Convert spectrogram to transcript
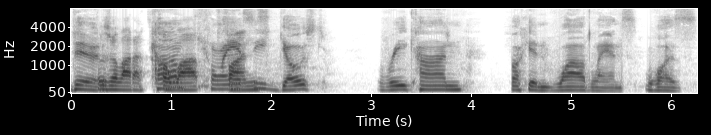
Dude, Those are a lot of Tom co-op Clancy funs. Ghost Recon fucking Wildlands was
